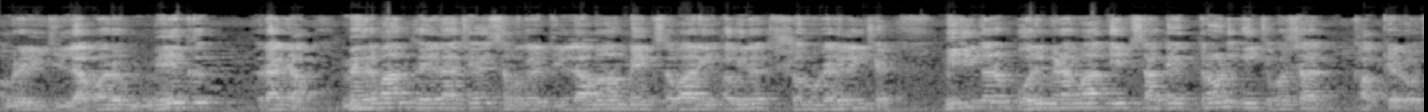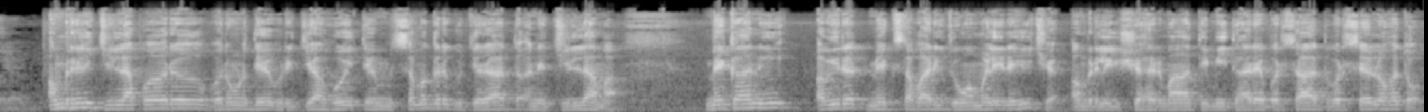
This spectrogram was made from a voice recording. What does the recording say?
અમરેલી જિલ્લા પર મેઘ રાજા મહેરબાન થયેલા છે. સમગ્ર જિલ્લામાં મેઘ સવારી અવિરત શરૂ રહેલી છે. બીજી તરફ બોરીમેળામાં એક સાથે ત્રણ ઇંચ વરસાદ ખાબકેલો છે. અમરેલી જિલ્લા પર વરુણદેવ રીજ્યા હોય તેમ સમગ્ર ગુજરાત અને જિલ્લામાં મેઘાની અવિરત મેઘ સવારી જોવા મળી રહી છે. અમરેલી શહેરમાં ધીમી ધારે વરસાદ વરસેલો હતો.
